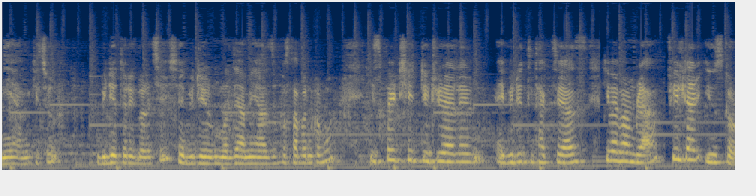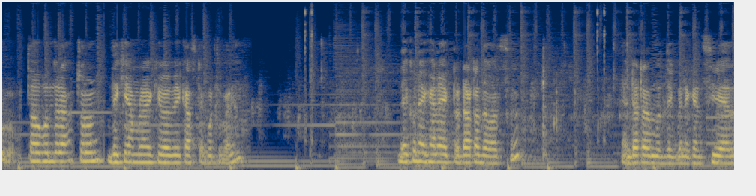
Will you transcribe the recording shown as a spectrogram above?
নিয়ে আমি কিছু ভিডিও তৈরি করেছি। সেই ভিডিওর মধ্যে আমি আজ উপস্থাপন করব। স্প্রেডশিট টিউটোরিয়ালের এই ভিডিওতে থাকছে আজ কীভাবে আমরা ফিল্টার ইউজ করব। তো বন্ধুরা, চলুন দেখি আমরা কীভাবে কাজটা করতে পারি। দেখুন, এখানে একটা ডাটা দেওয়া আছে। ডাটার মধ্যে দেখবেন এখানে সিরিয়াল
